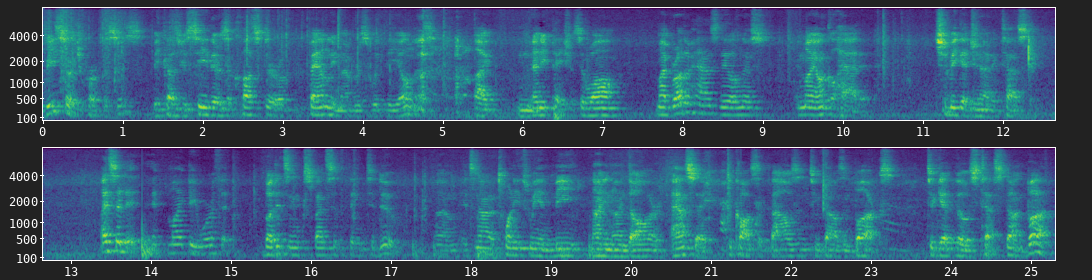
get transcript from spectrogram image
research purposes, because you see there's a cluster of family members with the illness, like many patients say, well, my brother has the illness and my uncle had it. Should we get genetic testing? I said it, it might be worth it but it's an expensive thing to do. Um, it's not a 23andMe $99 assay to cost a thousand, two thousand bucks to get those tests done. But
